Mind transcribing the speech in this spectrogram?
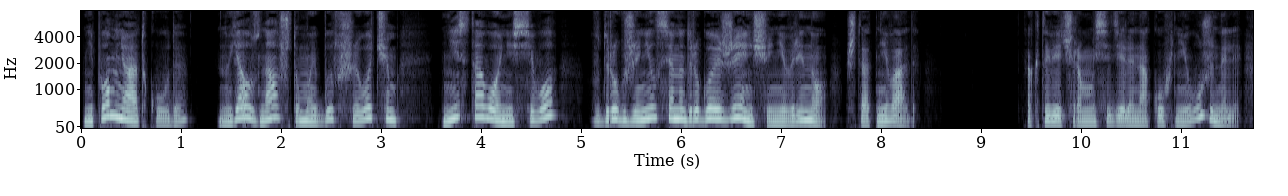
Не помню откуда, но я узнал, что мой бывший отчим ни с того ни с сего вдруг женился на другой женщине в Рено, штат Невада. Как-то вечером мы сидели на кухне и ужинали —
